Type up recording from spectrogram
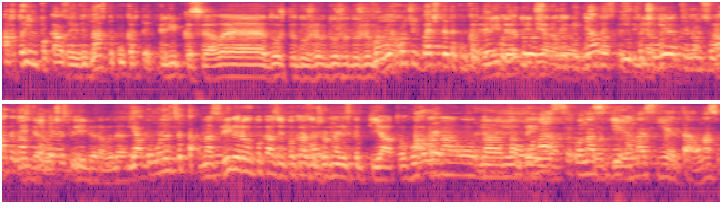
А хто їм показує від нас таку картину? Ліпкаси, але дуже дуже дуже дуже Вони мало. хочуть бачити таку картинку Лібер- для того, щоб вони піднялись і почали фінансувати нас в тому числі. Я думаю, це так. У нас ліберів показують, показують журналісти п'ятого Але- каналу на, на у нас у нас От, є у нас є та у нас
